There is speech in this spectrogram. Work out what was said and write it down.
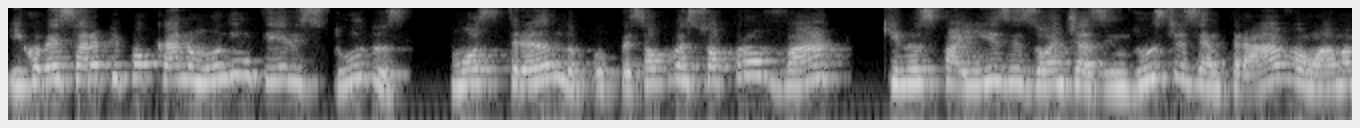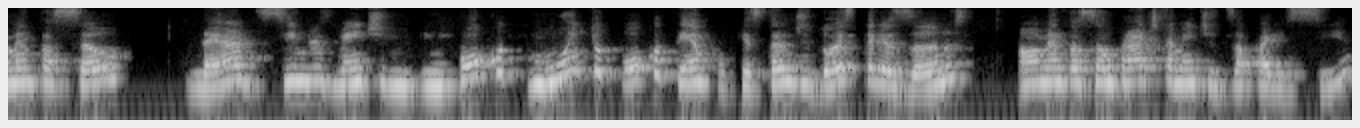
E começaram a pipocar no mundo inteiro estudos mostrando, o pessoal começou a provar que nos países onde as indústrias entravam, a amamentação, né, simplesmente em pouco, muito pouco tempo, questão de dois, três anos, a amamentação praticamente desaparecia,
